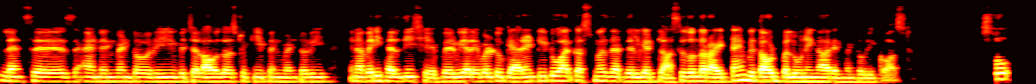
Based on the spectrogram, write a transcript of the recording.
lenses and inventory, which allows us to keep inventory in a very healthy shape, where we are able to guarantee to our customers that they'll get glasses on the right time without ballooning our inventory cost. So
